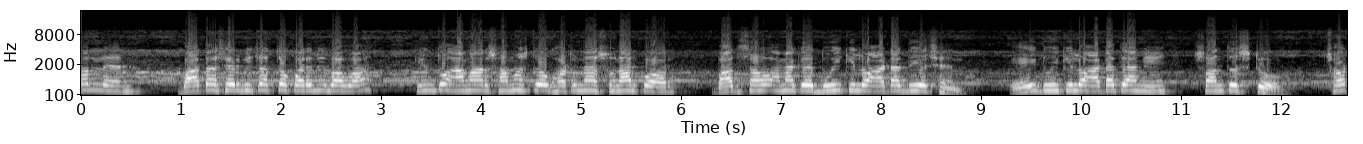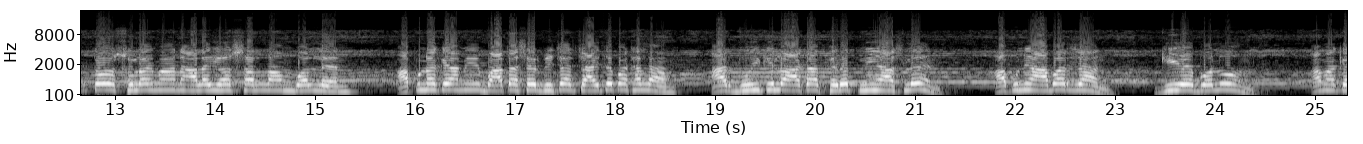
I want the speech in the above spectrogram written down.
বললেন, বাতাসের বিচার তো করেনি বাবা, কিন্তু আমার সমস্ত ঘটনা শোনার পর বাদশাহ আমাকে দুই কিলো আটা দিয়েছেন। এই দুই কিলো আটাতে আমি সন্তুষ্ট। ছোট্ট সুলাইমান আলাইসাল্লাম বললেন আপনাকে আমি বাতাসের বিচার চাইতে পাঠালাম, আর দুই কিলো আটা ফেরত নিয়ে আসলেন। আপনি আবার যান, গিয়ে বলুন, আমাকে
